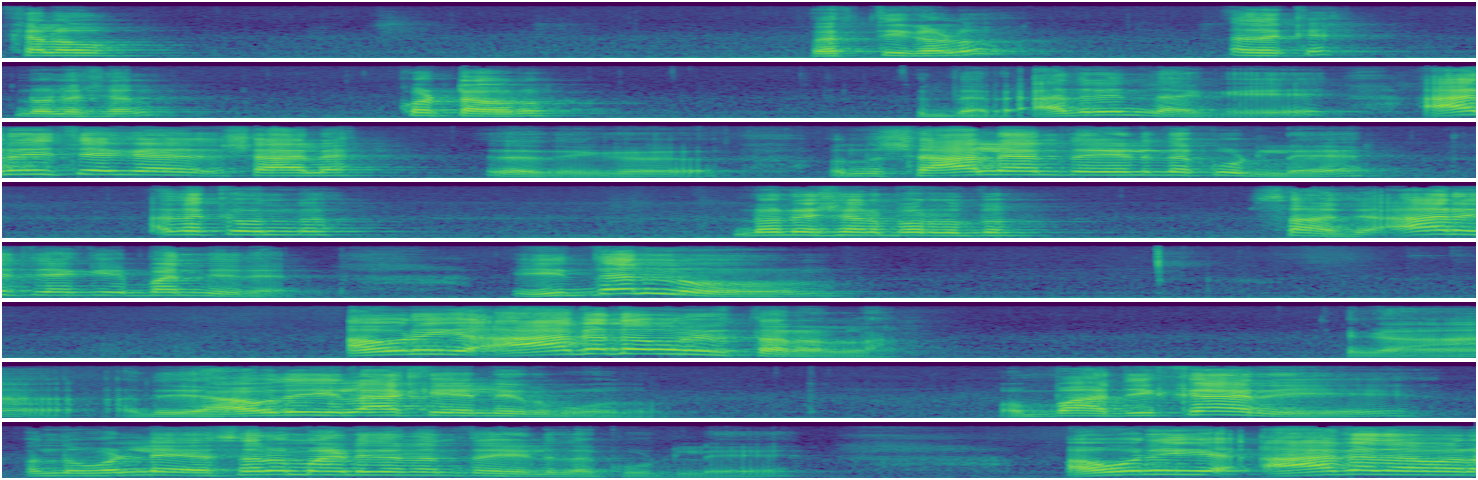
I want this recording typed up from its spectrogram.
ಕೆಲವು ವ್ಯಕ್ತಿಗಳು ಅದಕ್ಕೆ ಡೊನೇಷನ್ ಕೊಟ್ಟವರು ಇದ್ದಾರೆ. ಅದರಿಂದಾಗಿ ಆ ರೀತಿಯಾಗಿ ಶಾಲೆ ಇದೆ ಈಗ ಒಂದು ಶಾಲೆ ಅಂತ ಹೇಳಿದ ಕೂಡಲೇ ಅದಕ್ಕೆ ಒಂದು ಡೊನೇಷನ್ ಬರೋದು ಸಹಜ. ಆ ರೀತಿಯಾಗಿ ಬಂದಿದೆ. ಇದನ್ನು ಅವರಿಗೆ ಆಗದವರು ಇರ್ತಾರಲ್ಲ. ಈಗ ಅದು ಯಾವುದೇ ಇಲಾಖೆಯಲ್ಲಿರ್ಬೋದು ಒಬ್ಬ ಅಧಿಕಾರಿ ಒಂದು ಒಳ್ಳೆಯ ಹೆಸರು ಮಾಡಿದಾನಂತ ಹೇಳಿದ ಕೂಡಲೇ ಅವರಿಗೆ ಆಗದವರ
